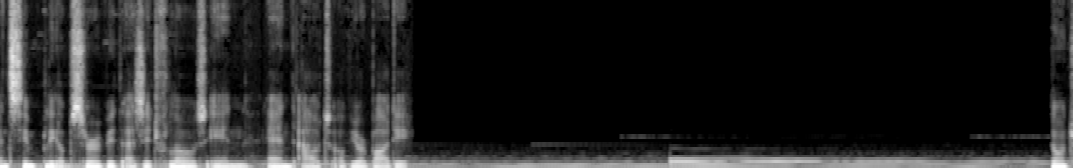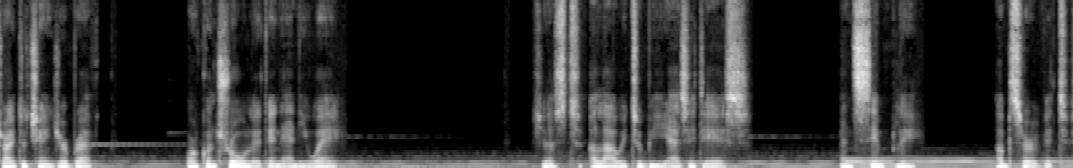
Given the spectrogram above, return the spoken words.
and simply observe it as it flows in and out of your body. Don't try to change your breath or control it in any way. Just allow it to be as it is and simply observe it.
